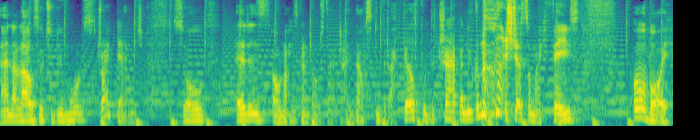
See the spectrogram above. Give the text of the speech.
and allows her to do more strike damage. So it is. Oh no, he's gonna dodge that. That was stupid. I fell for the trap, and he's gonna shits on my face. Oh boy.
